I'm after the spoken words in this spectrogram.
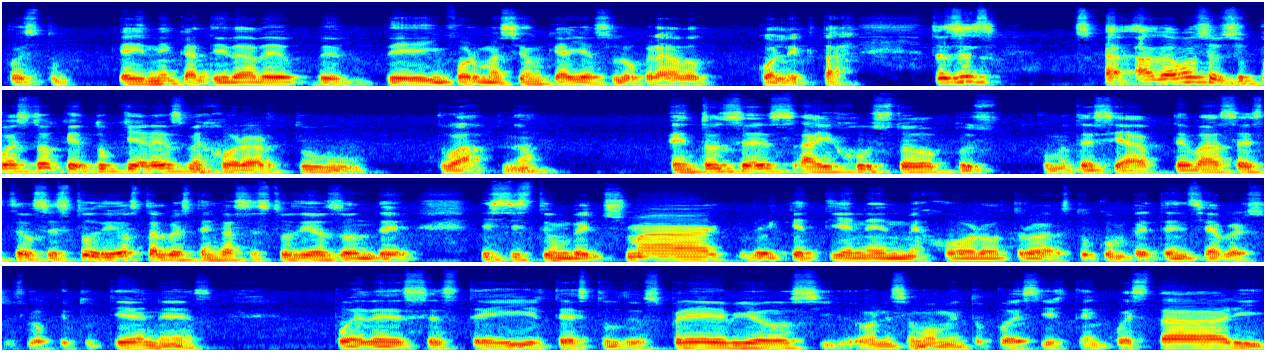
pues tu cantidad de, de, de información que hayas logrado colectar. Entonces, hagamos el supuesto que tú quieres mejorar tu, tu app, ¿no? Entonces, ahí justo, pues, como te decía, te vas a estos estudios, tal vez tengas estudios donde hiciste un benchmark de qué tienen mejor otro, tu competencia versus lo que tú tienes. Puedes este, irte a estudios previos y, en ese momento puedes irte a encuestar y,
